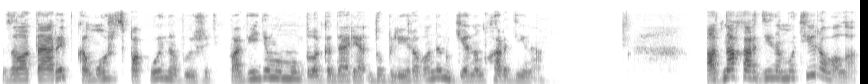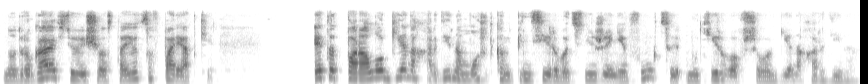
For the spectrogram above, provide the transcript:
золотая рыбка может спокойно выжить, по-видимому, благодаря дублированным генам Хардина. Одна Хардина мутировала, но другая все еще остается в порядке – этот паралог гена Хардина может компенсировать снижение функции мутировавшего гена Хардина.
